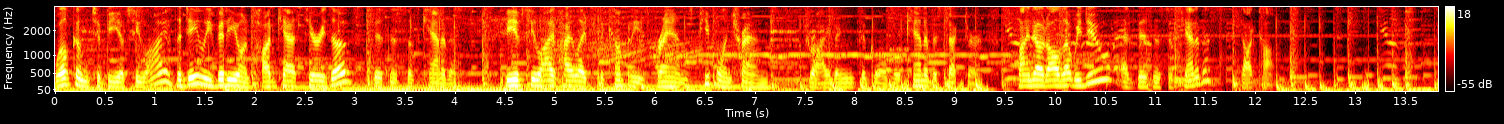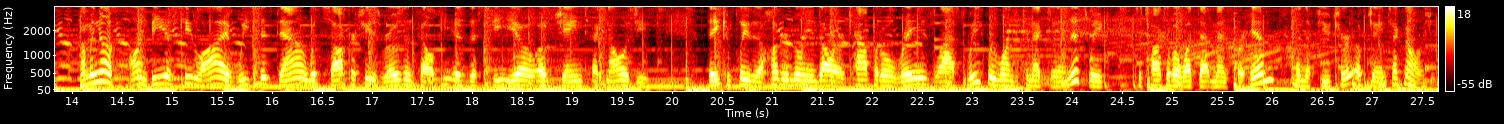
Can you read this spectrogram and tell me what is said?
Welcome to BFC Live, the daily video and podcast series of Business of Cannabis. BFC Live highlights the companies, brands, people, and trends driving the global cannabis sector. Find out all that we do at businessofcannabis.com. Coming up on BFC Live, we sit down with Socrates Rosenfeld. He is the CEO of Jane Technologies. They completed a $100 million capital raise last week. We wanted to connect with him this week to talk about what that meant for him and the future of Jane Technologies.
